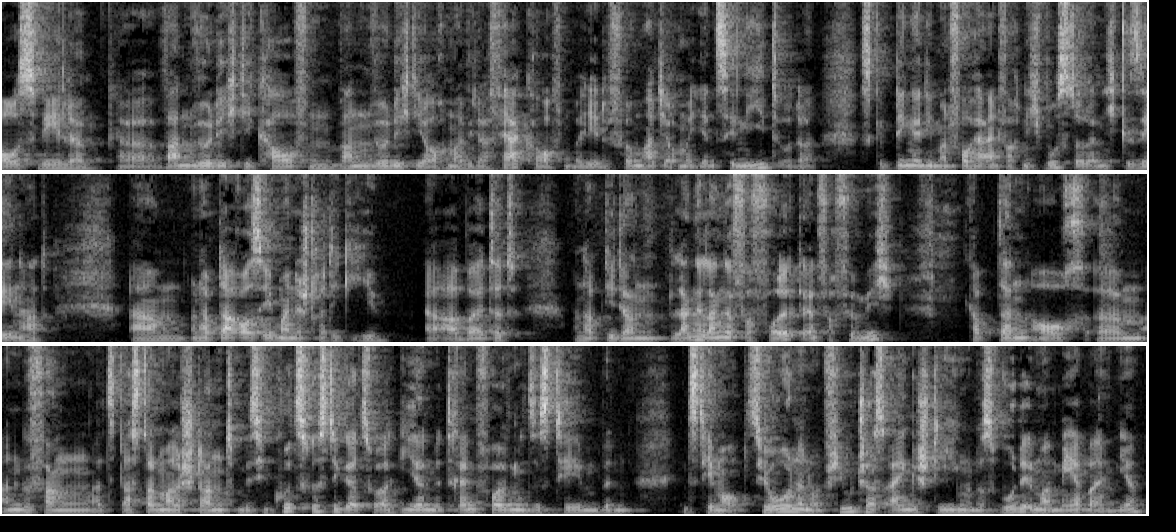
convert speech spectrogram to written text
auswähle? Äh, wann würde ich die kaufen? Wann würde ich die auch mal wieder verkaufen? Weil jede Firma hat ja auch mal ihren Zenit oder es gibt Dinge, die man vorher einfach nicht wusste oder nicht gesehen hat. Ähm, und habe daraus eben eine Strategie erarbeitet und habe die dann lange, lange verfolgt, einfach für mich habe dann auch ähm, angefangen, als das dann mal stand, ein bisschen kurzfristiger zu agieren mit trendfolgenden Systemen, bin ins Thema Optionen und Futures eingestiegen und das wurde immer mehr bei mir,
